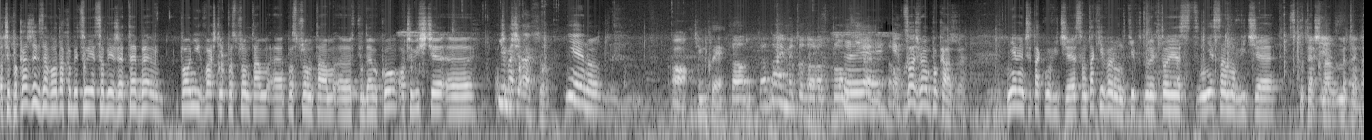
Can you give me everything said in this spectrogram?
Znaczy po każdych zawodach obiecuję sobie, że te be- po nich właśnie posprzątam, e, posprzątam e, w pudełku. Oczywiście... e, Nie ma oczywiście czasu. nie no, Dziękuję. To, to dajmy to do rozplątrzenia. coś wam pokażę. Nie wiem czy tak łowicie, są takie warunki, w których to jest niesamowicie skuteczna metoda.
